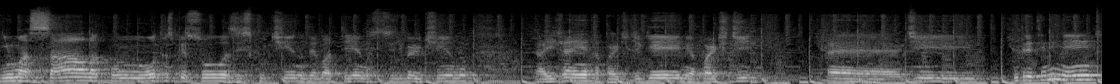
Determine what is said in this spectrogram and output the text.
em uma sala com outras pessoas discutindo, debatendo, se divertindo. Aí já entra a parte de game, a parte de é, de entretenimento,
